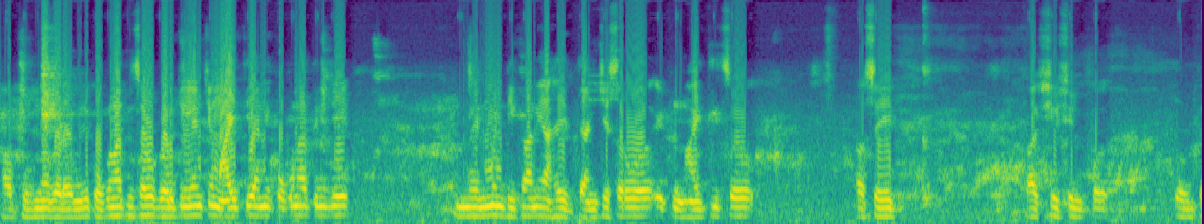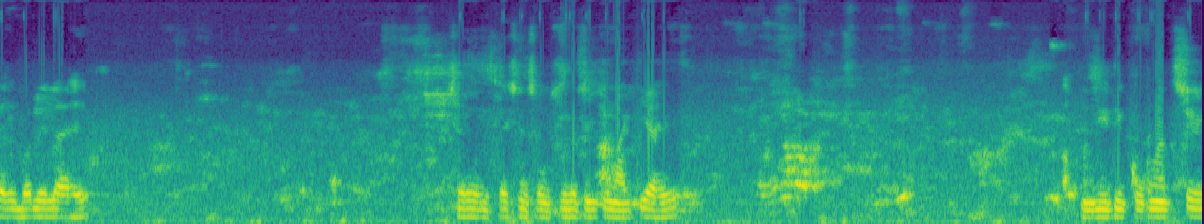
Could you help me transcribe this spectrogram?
हा पूर्ण गड आहे. म्हणजे कोकणातील सर्व गड किल्ल्यांची माहिती आणि कोकणातील जे मेन मेन ठिकाणी आहेत त्यांचे सर्व एक माहितीचं असं एक हास्यशिल्प थोडक्यात उभारलेलं आहे. सर्व ऐतिहासिक संशोधकांची माहिती आहे. म्हणजे इथे कोकणातचे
